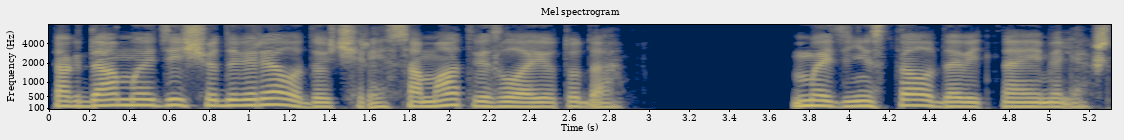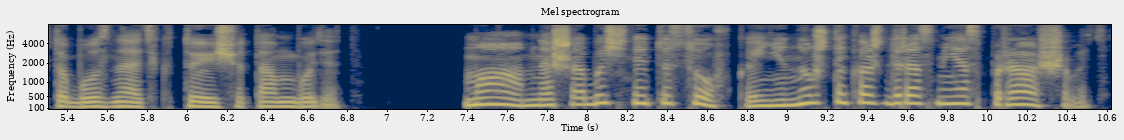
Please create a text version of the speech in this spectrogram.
Тогда Мэдди еще доверяла дочери, сама отвезла ее туда. Мэдди не стала давить на Эмили, чтобы узнать, кто еще там будет. «Мам, наша обычная тусовка, и не нужно каждый раз меня спрашивать».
